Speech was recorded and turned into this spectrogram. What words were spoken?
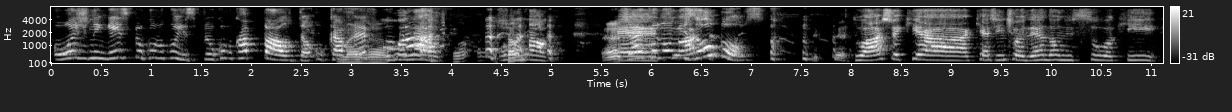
Hoje ninguém se preocupa com isso, se preocupa com a pauta. O café Mas, ficou Ronaldo. Ronaldo. É, já economizou acha, o bolso. Tu acha que a, que a gente olhando a Unisul aqui,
